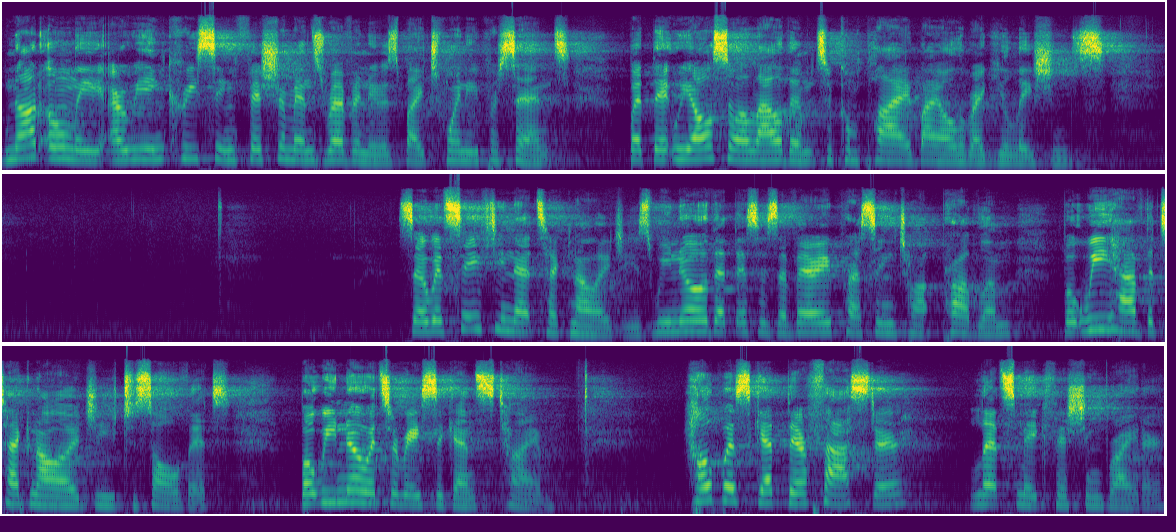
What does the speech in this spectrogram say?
not only are we increasing fishermen's revenues by 20%, but that we also allow them to comply by all regulations. So, with safety net technologies, we know that this is a very pressing problem, but we have the technology to solve it. But we know it's a race against time. Help us get there faster. Let's make fishing brighter.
